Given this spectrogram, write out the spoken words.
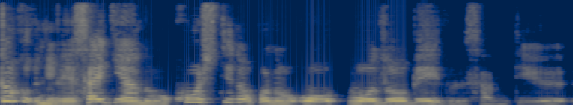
特にね、最近あの、公式のこのオーゾーベーグルさんっていう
